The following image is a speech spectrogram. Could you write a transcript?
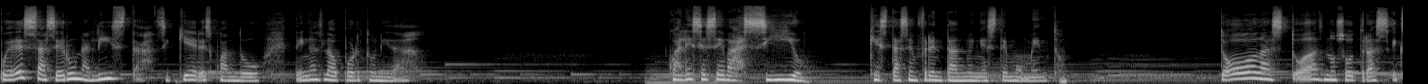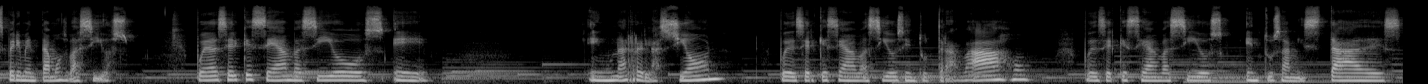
Puedes hacer una lista si quieres cuando tengas la oportunidad. ¿Cuál es ese vacío que estás enfrentando en este momento? Todas, todas nosotras experimentamos vacíos. Puede ser que sean vacíos eh, en una relación, Puede ser que sean vacíos en tu trabajo, puede ser que sean vacíos en tus amistades,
